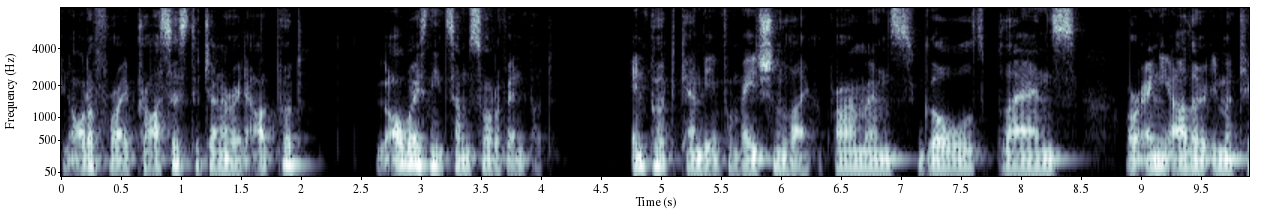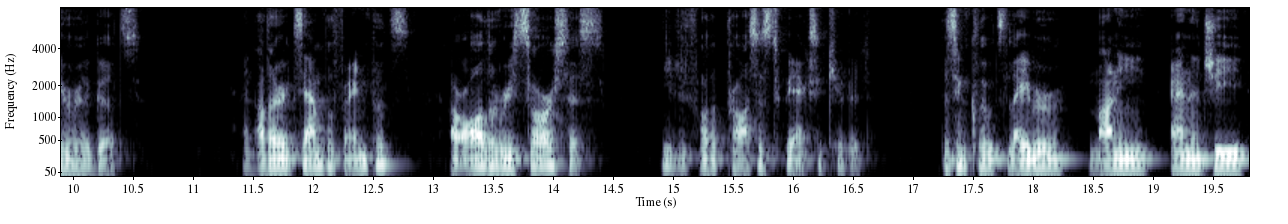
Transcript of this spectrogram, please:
In order for a process to generate output, we always need some sort of input. Input can be information like requirements, goals, plans, or any other immaterial goods. Another example for inputs are all the resources needed for the process to be executed. This includes labor, money, energy,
